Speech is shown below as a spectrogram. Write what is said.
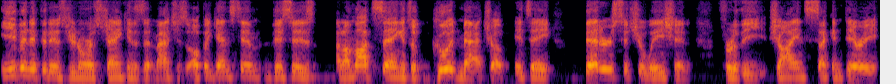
even if it is Janoris Jenkins that matches up against him, this is, and I'm not saying it's a good matchup, it's a better situation for the Giants secondary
